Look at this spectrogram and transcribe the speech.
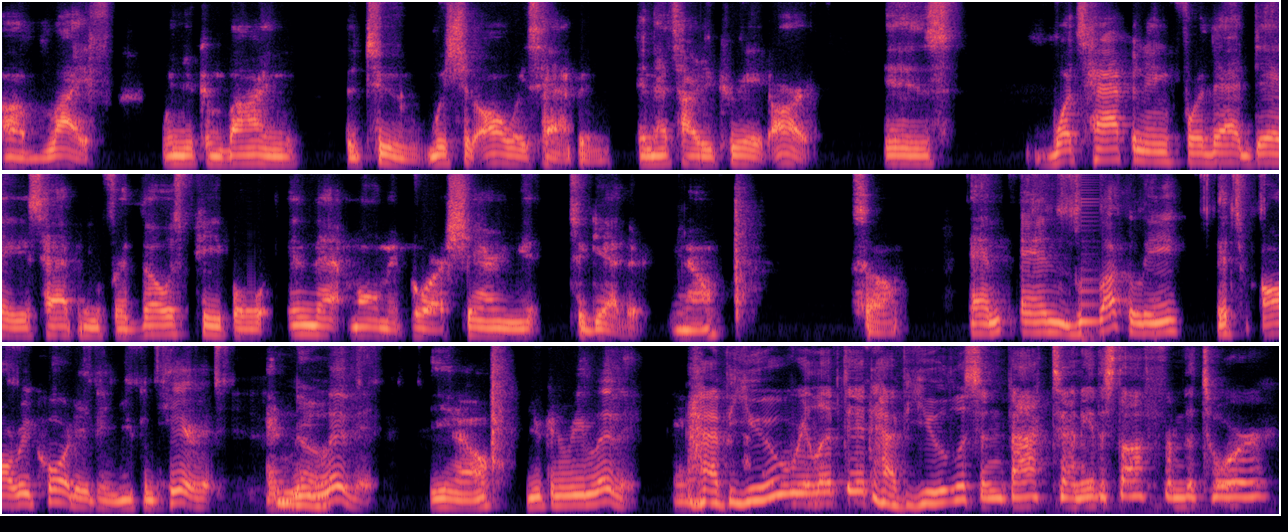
of life when you combine the two, which should always happen. And that's how you create art is what's happening for that day is happening for those people in that moment who are sharing it together, you know? So and and luckily it's all recorded and you can hear it and No. relive it. You know, you can relive it. you know? Have you relived it? Have you listened back to any of the stuff from the tour?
